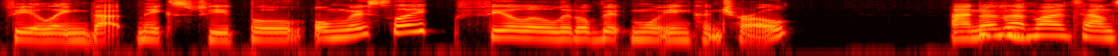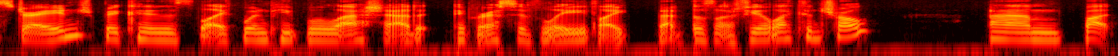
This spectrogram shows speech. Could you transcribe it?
feeling that makes people almost like feel a little bit more in control. I know that might sound strange because, like, when people lash out aggressively, like that doesn't feel like control. Um, but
